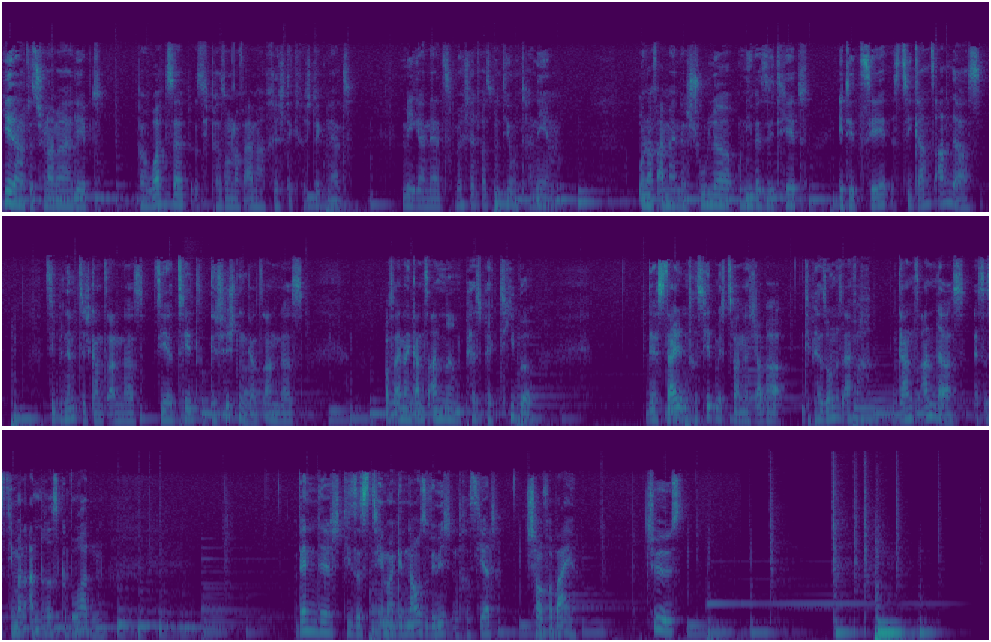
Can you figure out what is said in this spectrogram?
Jeder hat es schon einmal erlebt. Bei WhatsApp ist die Person auf einmal richtig, richtig nett. Mega nett, möchte etwas mit dir unternehmen. Und auf einmal in der Schule, Universität, etc. ist sie ganz anders. Sie benimmt sich ganz anders. Sie erzählt Geschichten ganz anders. Aus einer ganz anderen Perspektive. Der Style interessiert mich zwar nicht, aber die Person ist einfach ganz anders. Es ist jemand anderes geworden. Wenn dich dieses Thema genauso wie mich interessiert, schau vorbei. Tschüss.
